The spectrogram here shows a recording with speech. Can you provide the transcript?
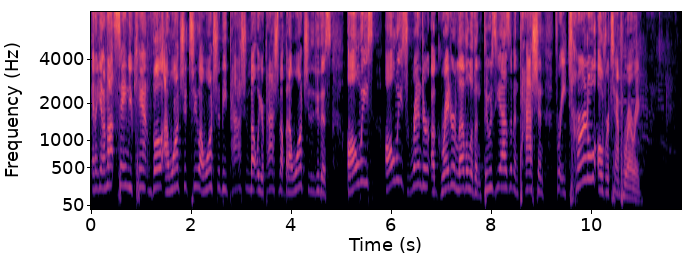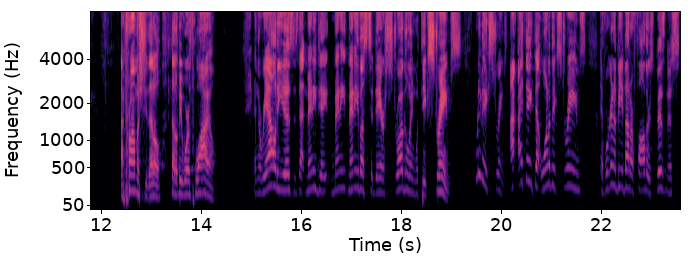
And again, I'm not saying you can't vote. I want you to. I want you to be passionate about what you're passionate about, but I want you to do this. Always, always render a greater level of enthusiasm and passion for eternal over temporary. I promise you that'll that'll be worthwhile. And the reality is, is that many day, many many of us today are struggling with the extremes. What do you mean extremes? I, I think that one of the extremes, if we're going to be about our Father's business,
